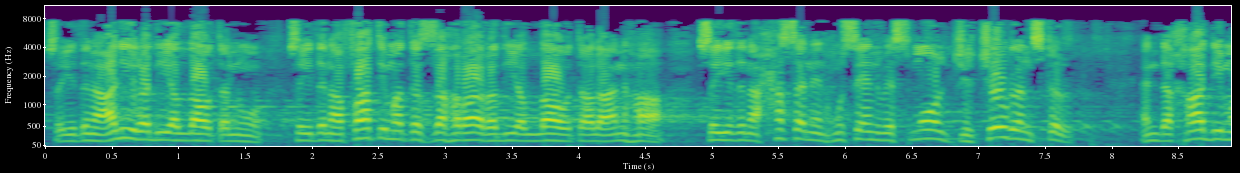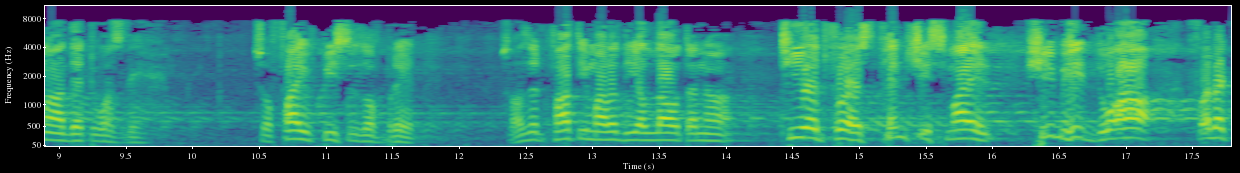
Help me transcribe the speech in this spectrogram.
Sayyidina Ali radiallahu anhu, Sayyidina Fatima Zahra radiallahu ta'ala anha, Sayyidina Hassan and Hussein were small children still, and the khadima that was there. So five pieces of bread. So Hazrat Fatima radiallahu anha teared first, then she smiled. She made dua, فَلَكَ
